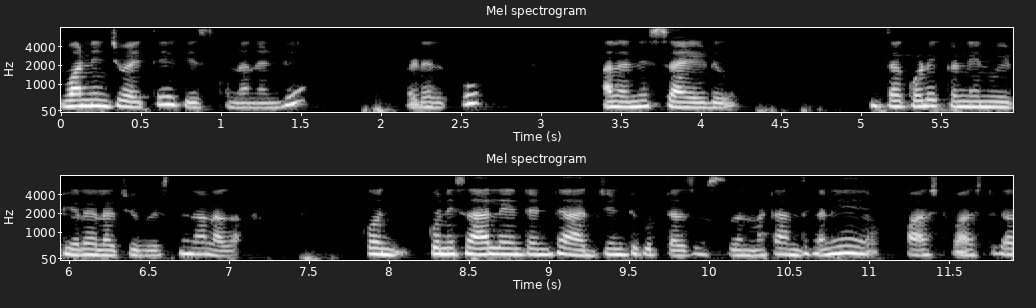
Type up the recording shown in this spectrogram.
వన్ ఇంచ్ అయితే తీసుకున్నానండి వెడల్పు. అలానే సైడు ఇంత కూడా ఇక్కడ నేను వీడియోలో ఎలా చూపిస్తున్నాను అలాగా. కొన్నిసార్లు ఏంటంటే అర్జెంట్ కుట్టాల్సి వస్తుంది అనమాట అందుకని ఫాస్ట్ ఫాస్ట్గా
